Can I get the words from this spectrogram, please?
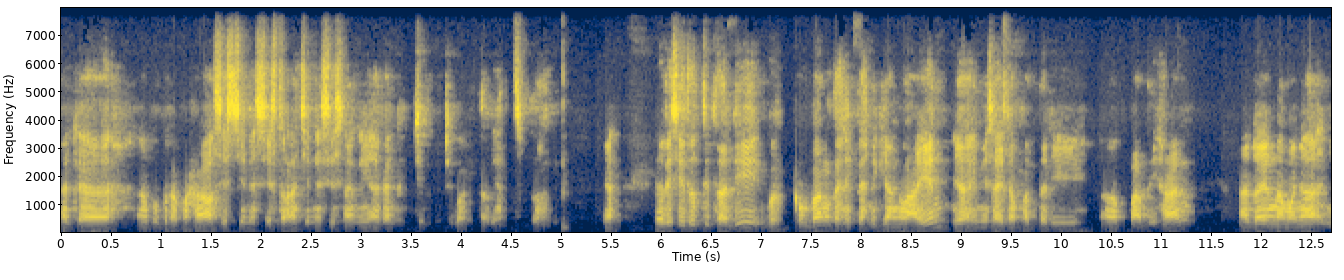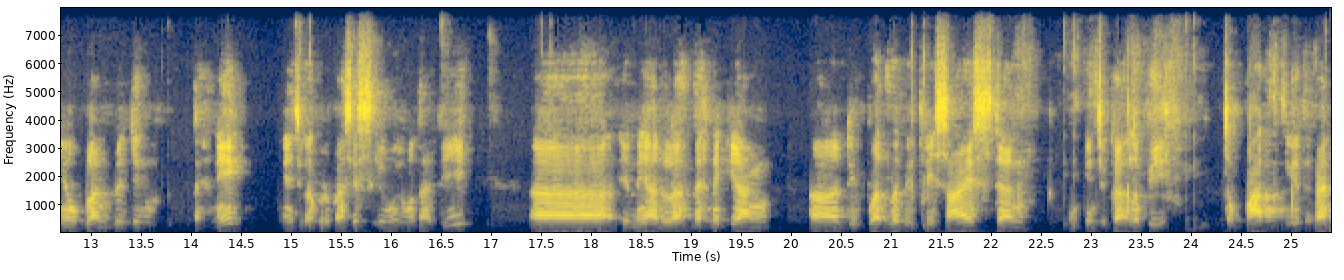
Ada uh, beberapa hal cisgenesis transgenesis nah ini akan coba kita lihat sebelah ya. Dari situ tadi berkembang teknik-teknik yang lain ya. Ini saya dapat dari uh, pelatihan. Ada yang namanya new plant breeding teknik. Ini juga berbasis ilmu-ilmu tadi. Uh, ini adalah teknik yang uh, dibuat lebih precise dan mungkin juga lebih cepat gitu kan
